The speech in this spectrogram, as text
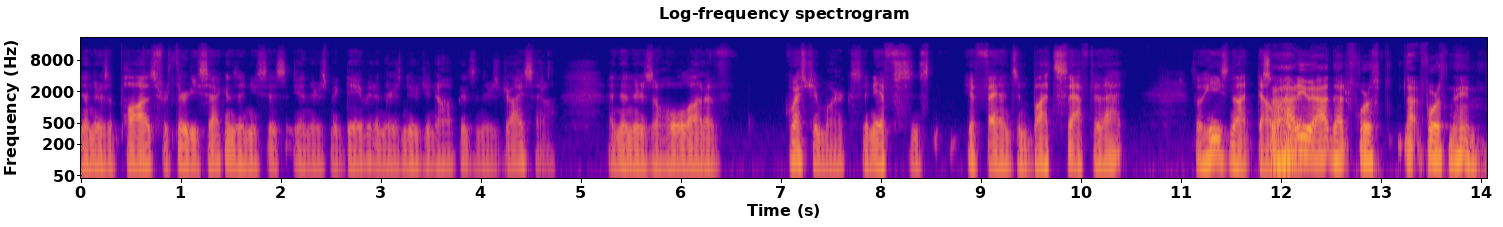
And then there's a pause for 30 seconds, and he says, "And there's McDavid, and there's Nugent Hopkins, and there's Draisaitl," and then there's a whole lot of question marks and ifs and if fans and buts after that. So he's not dumb. so how do you add that fourth that fourth name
